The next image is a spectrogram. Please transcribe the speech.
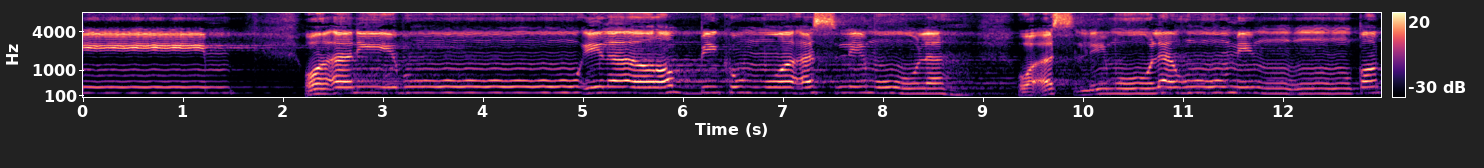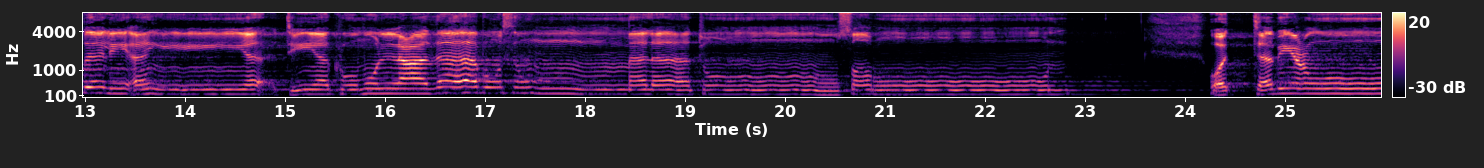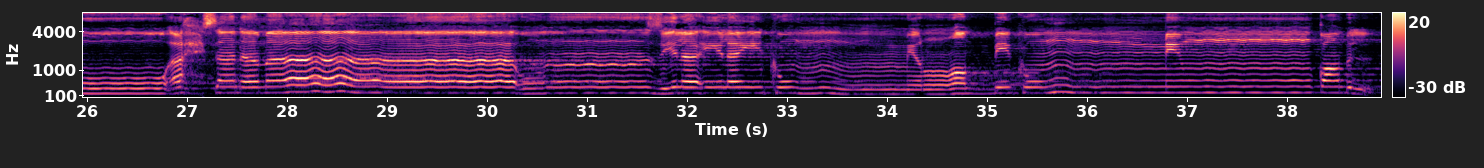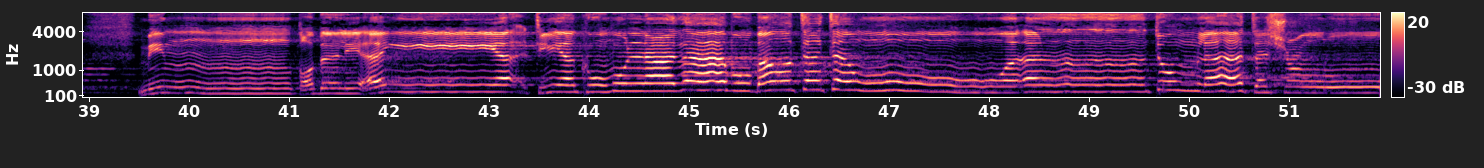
وأنيبوا إلى ربكم وأسلموا له وأسلموا له من قبل أن يأتيكم العذاب ثم لا تنصرون. واتبعوا أحسن ما أنزل إليكم من ربكم من قبل من قبل أن يأتيكم العذاب بغتة وأنتم لا تشعرون.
